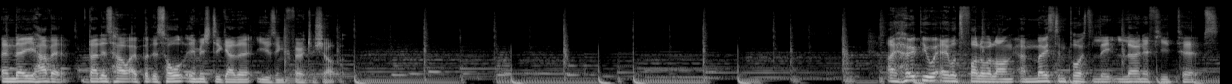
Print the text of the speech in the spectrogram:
And there you have it. That is how I put this whole image together using Photoshop. I hope you were able to follow along and most importantly, learn a few tips.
